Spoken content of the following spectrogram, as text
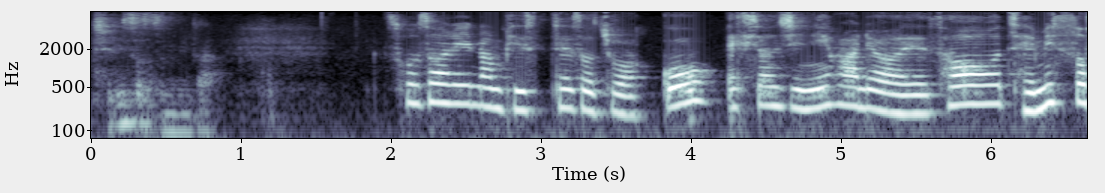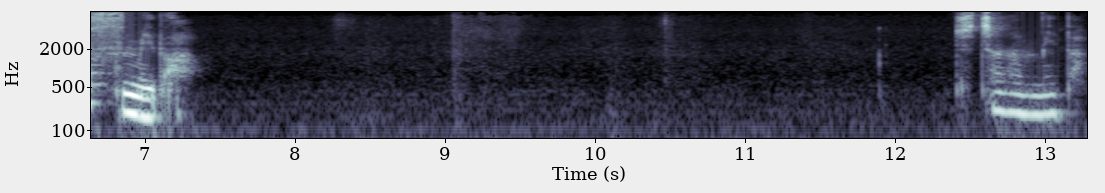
재밌었습니다. 소설이랑 비슷해서 좋았고 액션씬이 화려해서 재밌었습니다. 추천합니다.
